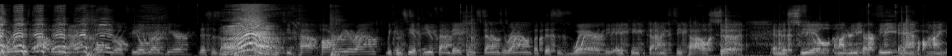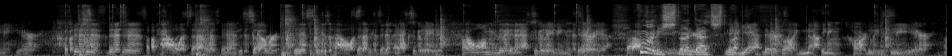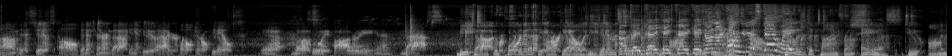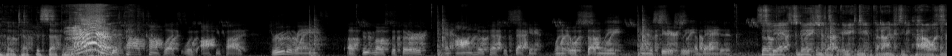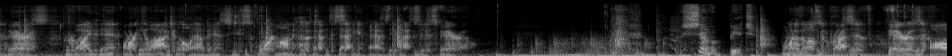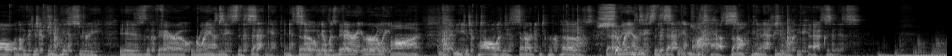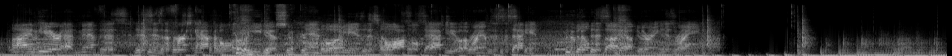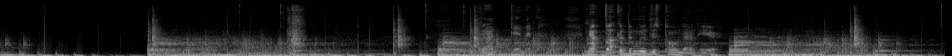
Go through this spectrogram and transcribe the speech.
So we're just out in an agricultural field right here. This is all. We can see pa- pottery around. We can see a few foundation stones around, but this is where the 18th dynasty palace stood. In this field underneath our feet and behind me here. But this is this is a palace that has been discovered. This is a palace that has been excavated. How long have they been excavating in this area? Come on, you snot that slut. And yet there's like nothing hardly to see here. Um, it's just all been turned back into agricultural fields. Yeah, mostly pottery and maps. Bietak reported that the archaeology demonstrated I'll pay patty that the patty cakes all night long of to this stairway. covers the time from Ahmose to Amenhotep II. Ah! This palace complex was occupied through the reigns of Thutmose III and Amenhotep II when it was suddenly and mysteriously abandoned. So the excavations at the 18th dynasty palace in Avaris provided then archaeological evidence to support Amenhotep II as the Exodus pharaoh. Son of a bitch. One of the most impressive pharaohs in all of Egyptian history is the pharaoh Ramses II. And so it was very early on that Egyptologists started to propose that Ramses II must have some connection with the Exodus. I'm here at Memphis. This is the first capital of Egypt. And below me is this colossal statue of Ramses II, who built this site up during his reign. God damn it. Now fuck up and move this pole down here.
